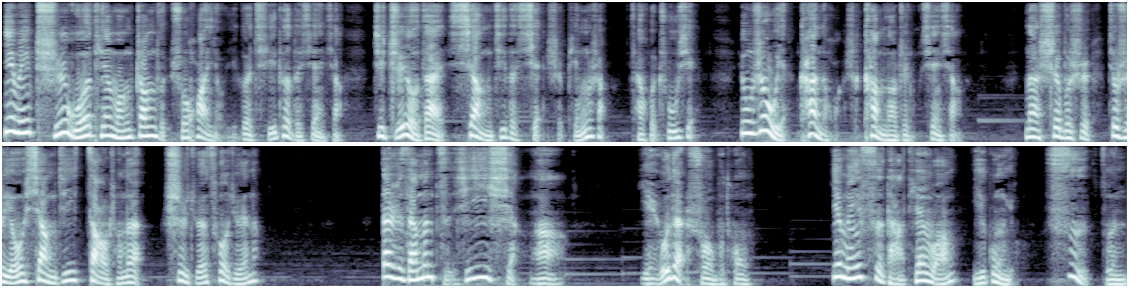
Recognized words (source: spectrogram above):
因为持国天王张嘴说话有一个奇特的现象，即只有在相机的显示屏上才会出现，用肉眼看的话是看不到这种现象的。那是不是就是由相机造成的视觉错觉呢？但是咱们仔细一想啊，也有点说不通，因为四大天王一共有四尊。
